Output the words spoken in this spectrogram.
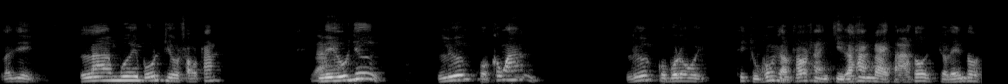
là gì? Là 14 triệu 600 dạ. Nếu như lương của công an lương của bộ đội thì chú không giảm so sánh chỉ là hàng đại tá thôi trở lên thôi.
